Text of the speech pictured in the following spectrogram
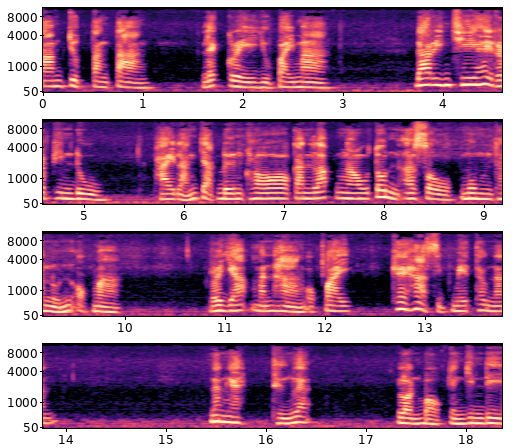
ตามจุดต่างๆ และเกรอยู่ไปมา ดารินชี้ให้ระพินดู ภายหลังจากเดินคลอกันรับเงาต้นอโศกมุมถนนออกมา ระยะมันห่างออกไปแค่ห้าสิบเมตรเท่านั้น นั่นไง ถึงแล้วหล่อนบอกอย่างยินดี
